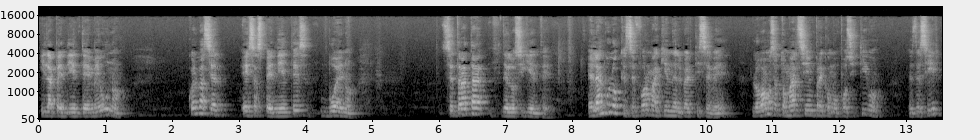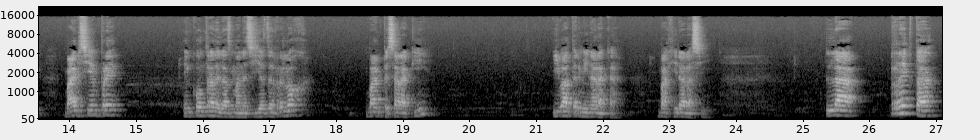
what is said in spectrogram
y la pendiente M1. ¿Cuál va a ser esas pendientes? Bueno, se trata de lo siguiente. El ángulo que se forma aquí en el vértice B lo vamos a tomar siempre como positivo, es decir, va a ir siempre en contra de las manecillas del reloj. Va a empezar aquí y va a terminar acá. Va a girar así. La recta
